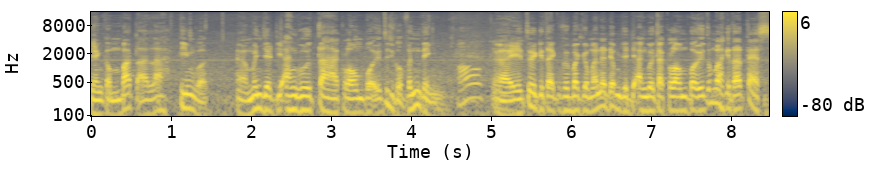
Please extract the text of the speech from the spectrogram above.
Yang keempat adalah teamwork. Nah, menjadi anggota kelompok itu juga penting. Oke. Nah, itu kita bagaimana dia menjadi anggota kelompok itu malah kita tes,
